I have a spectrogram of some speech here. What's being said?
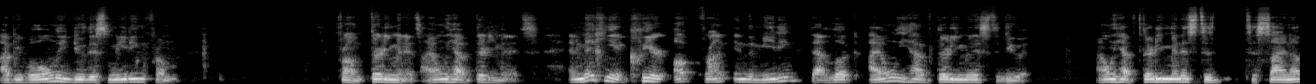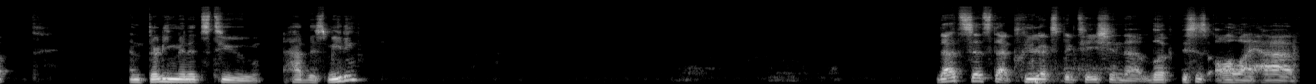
I we will only do this meeting from from 30 minutes. I only have 30 minutes. And making it clear up front in the meeting that look, I only have 30 minutes to do it. I only have 30 minutes to, to sign up and 30 minutes to have this meeting. That sets that clear expectation that, look, this is all I have.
